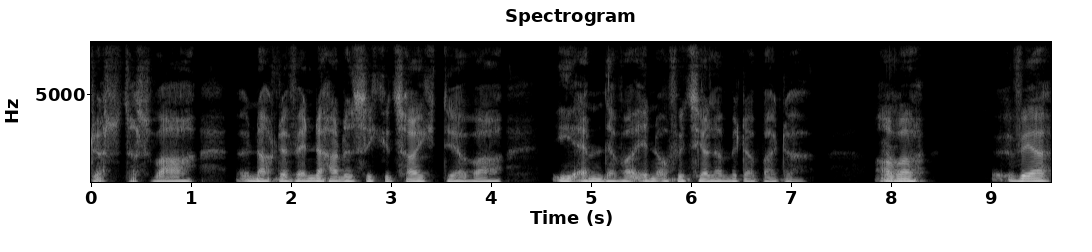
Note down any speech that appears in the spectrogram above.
das, das war nach der Wende hat es sich gezeigt, der war IM, der war inoffizieller Mitarbeiter. Aber ja. wer,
